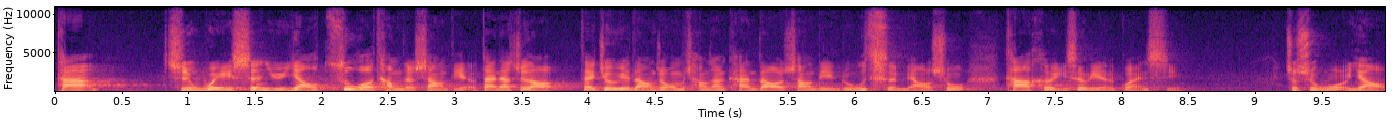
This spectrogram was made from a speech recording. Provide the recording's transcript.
他是委身于要做他们的上帝的。大家知道，在旧约当中，我们常常看到上帝如此描述他和以色列的关系，就是我要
